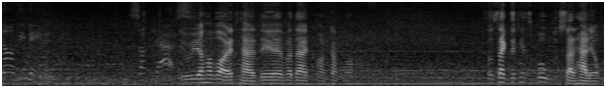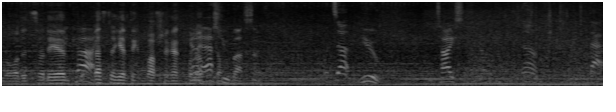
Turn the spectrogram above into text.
No, he made it. Sucked ass. jo, jag har varit här. Det var där kartan var. Som sagt, det finns bonusar här i området så det är bäst att helt enkelt bara försöka I kolla upp you dem. about something. What's up? You, Tyson. Oh, that.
